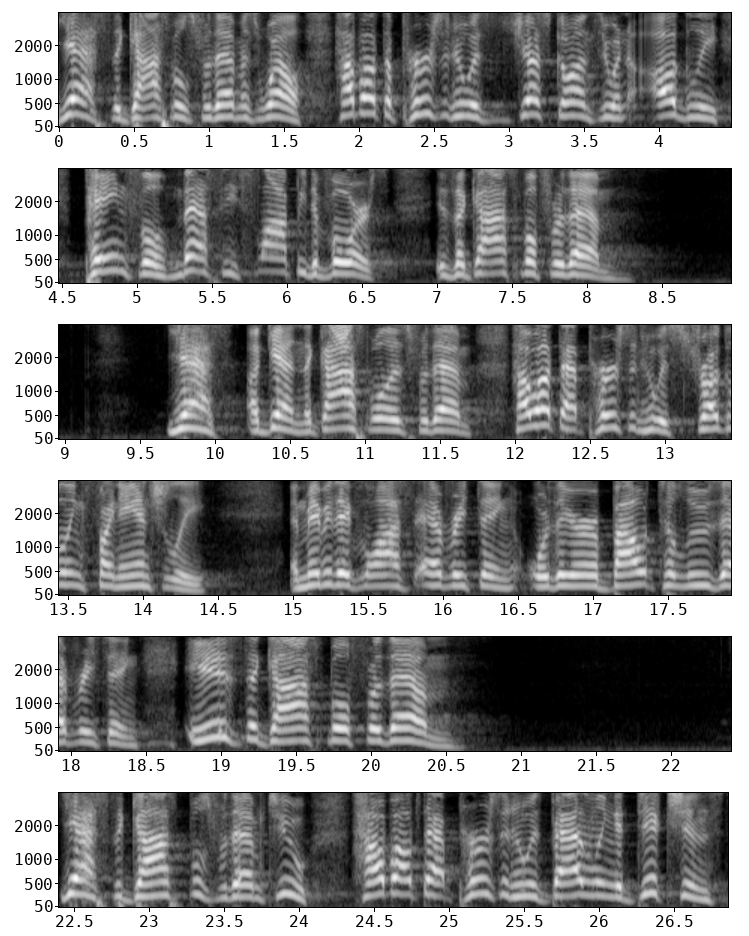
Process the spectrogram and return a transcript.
Yes, the gospel's for them as well. How about the person who has just gone through an ugly, painful, messy, sloppy divorce? Is the gospel for them? Yes, again, the gospel is for them. How about that person who is struggling financially and maybe they've lost everything or they are about to lose everything? Is the gospel for them? Yes, the gospel's for them too. How about that person who is battling addictions?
